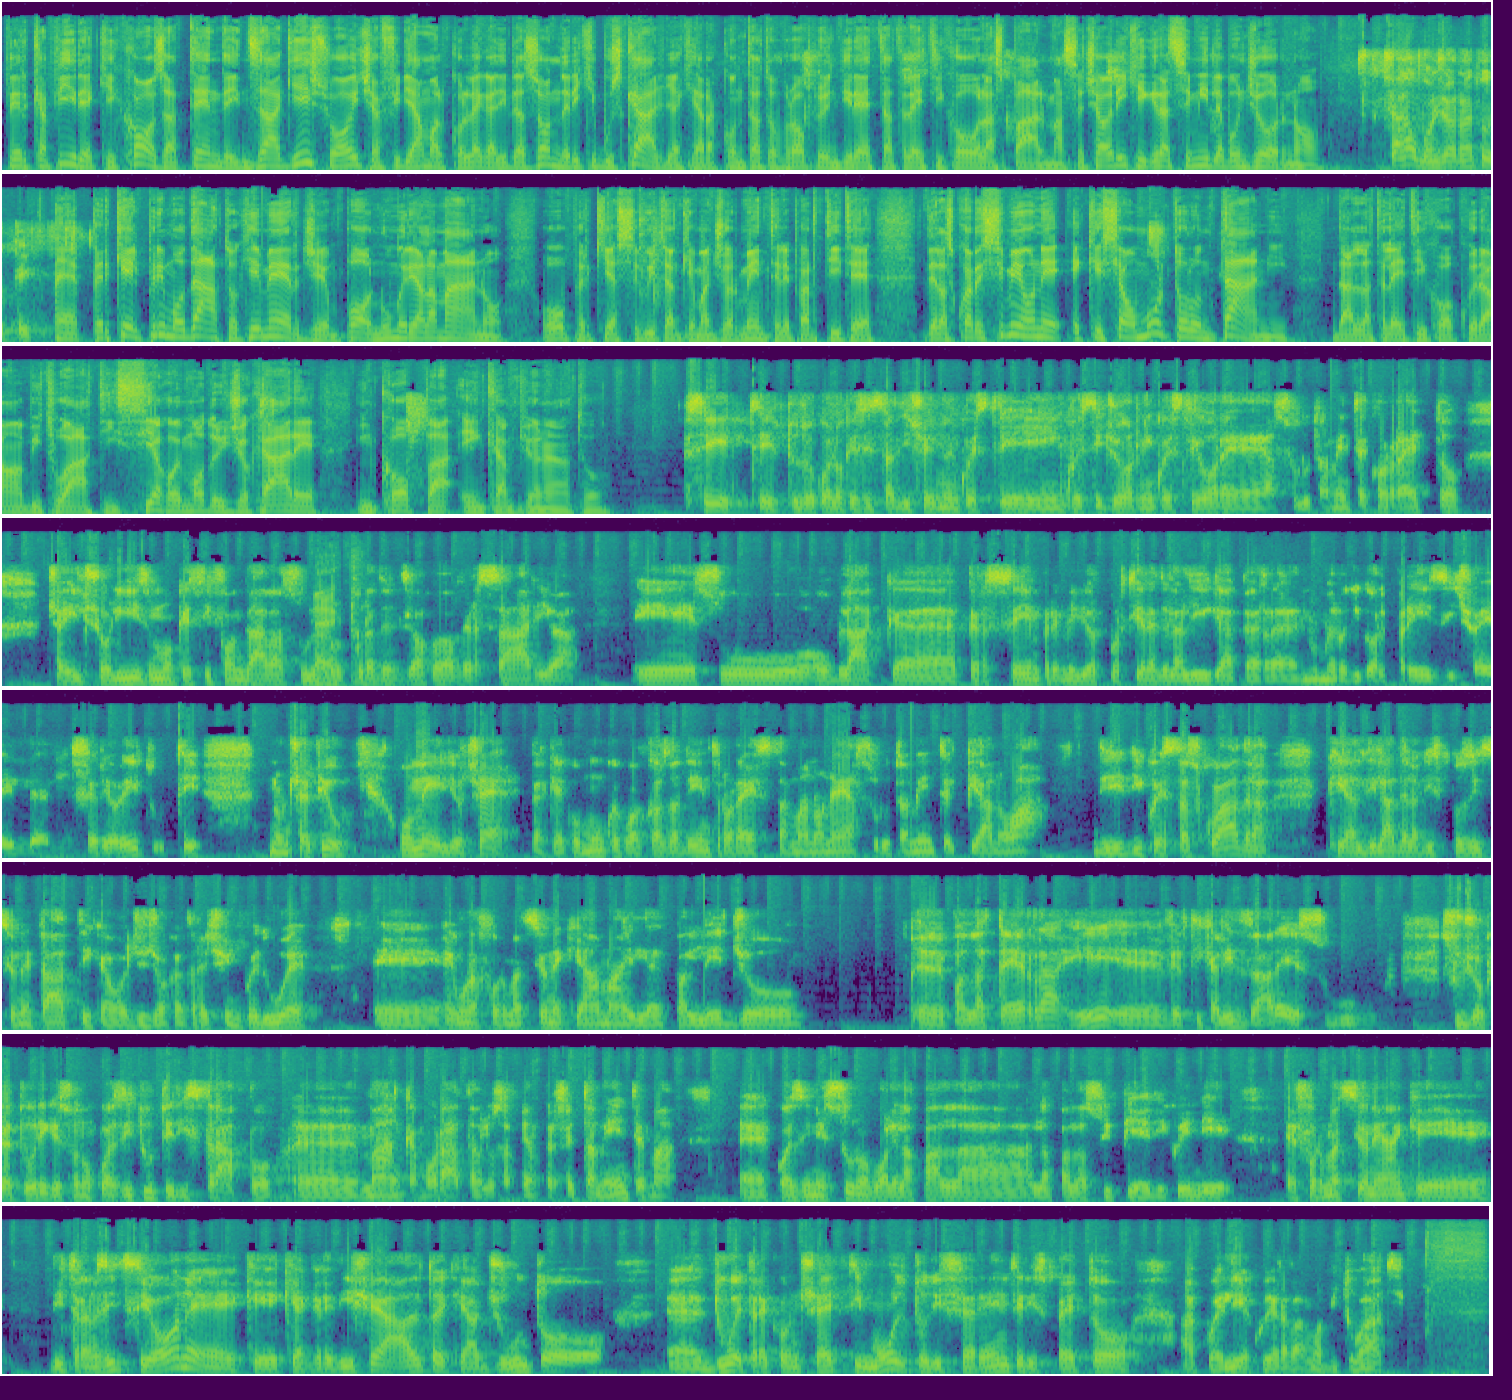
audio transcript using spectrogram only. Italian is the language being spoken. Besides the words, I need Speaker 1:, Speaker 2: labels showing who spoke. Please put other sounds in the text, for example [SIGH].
Speaker 1: Per capire che cosa attende Inzaghi e i suoi ci affidiamo al collega di Dazon Ricky Buscaglia che ha raccontato proprio in diretta Atletico Las Palmas. Ciao Ricky, grazie mille, buongiorno.
Speaker 2: Ciao, buongiorno a tutti.
Speaker 1: Eh, perché il primo dato che emerge un po' numeri alla mano o per chi ha seguito anche maggiormente le partite della squadra di Simeone è che siamo molto lontani dall'Atletico a cui eravamo abituati sia come modo di giocare in Coppa e in campionato.
Speaker 2: Sì, sì, tutto quello che si sta dicendo in questi, in questi, giorni, in queste ore è assolutamente corretto. Cioè il ciolismo che si fondava sulla ecco. rottura del gioco avversario e su Oblak eh, per sempre miglior portiere della Liga per numero di gol presi, cioè l'inferiore di tutti, non c'è più. O meglio c'è, perché comunque qualcosa dentro resta, ma non è assolutamente il piano A di, di questa squadra che al di là della disposizione tattica, oggi gioca 3-5-2, è, è una formazione che ama il palleggio eh, terra e eh, verticalizzare su, su, giocatori che sono quasi tutti di strappo. Eh, manca Morata, lo sappiamo perfettamente, ma eh, quasi nessuno vuole la palla, la palla, sui piedi. Quindi è formazione anche di transizione che, che aggredisce alto e che ha aggiunto eh, due o tre concetti molto differenti rispetto a quelli a cui eravamo abituati.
